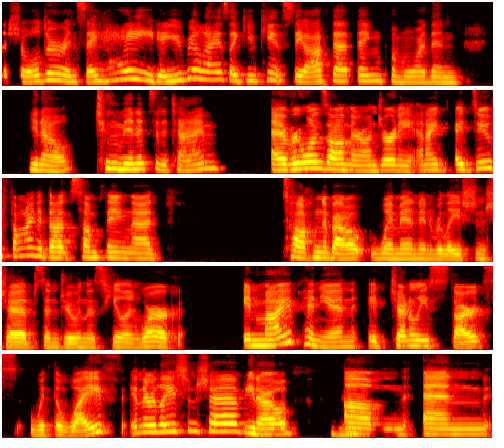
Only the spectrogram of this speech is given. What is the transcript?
the shoulder and say, Hey, do you realize like you can't stay off that thing for more than, you know, two minutes at a time? Everyone's on their own journey. And I, I do find that that's something that talking about women in relationships and doing this healing work, in my opinion, it generally starts with the wife in the relationship, you know. Mm-hmm. Um, and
